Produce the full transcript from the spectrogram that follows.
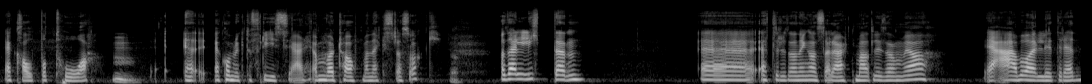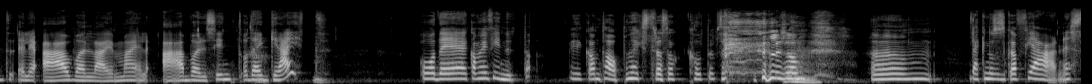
Jeg er kald på tåa. Jeg, jeg kommer ikke til å fryse i hjel. Jeg må bare ta på meg en ekstra sokk. Og det er litt den eh, etterutdanninga også har lært meg at liksom, ja, jeg er bare litt redd, eller jeg er bare lei meg, eller jeg er bare sint. Og det er greit. Og det kan vi finne ut av. Vi kan ta på en ekstra sokk, holdt jeg på å si. Eller sånn. Um, det er ikke noe som skal fjernes.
